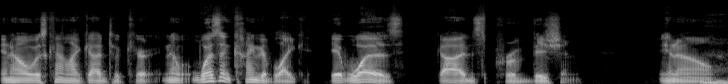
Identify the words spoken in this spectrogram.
you know it was kind of like god took care no it wasn't kind of like it was god's provision you know? Yeah.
